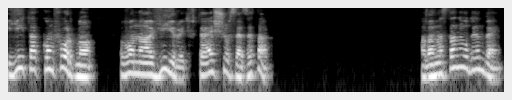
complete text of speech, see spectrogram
їй так комфортно вона вірить в те, що все це так. Але настане один день,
